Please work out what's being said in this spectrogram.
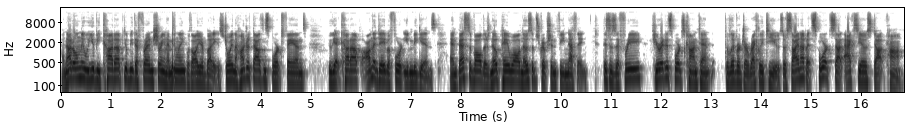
And uh, not only will you be caught up, you'll be the friend sharing an amazing link with all your buddies. Join the 100,000 sports fans who get caught up on the day before it even begins. And best of all, there's no paywall, no subscription fee, nothing. This is a free, curated sports content delivered directly to you. So sign up at sports.axios.com.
